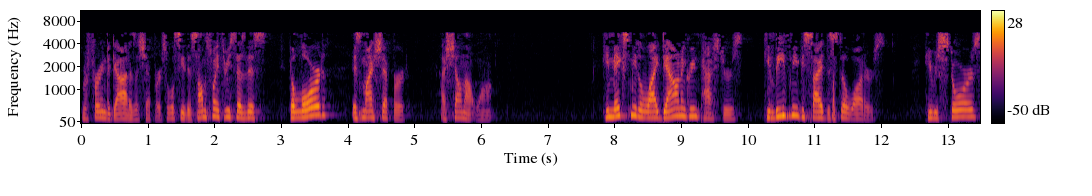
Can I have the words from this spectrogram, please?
referring to God as a shepherd. So we'll see this. Psalms 23 says this The Lord is my shepherd, I shall not want. He makes me to lie down in green pastures. He leads me beside the still waters. He restores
